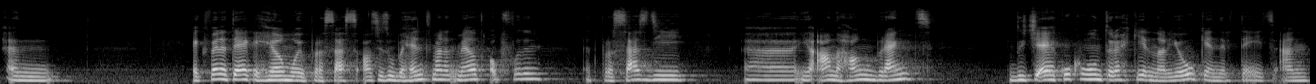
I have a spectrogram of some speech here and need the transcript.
en ik vind het eigenlijk een heel mooi proces. Als je zo begint met het mild opvoeden, het proces die uh, je aan de hang brengt, doet je eigenlijk ook gewoon terugkeren naar jouw kindertijd. En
